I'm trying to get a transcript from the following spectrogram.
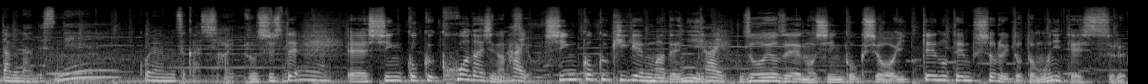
ダメなんですね。これは難しい、はい、そして、えー、申告ここが大事なんですよ、はい、申告期限までに贈与税の申告書を一定の添付書類とともに提出する。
